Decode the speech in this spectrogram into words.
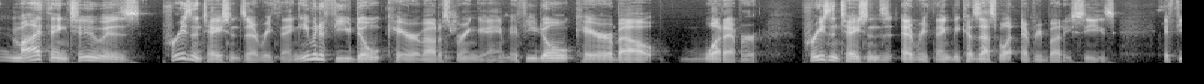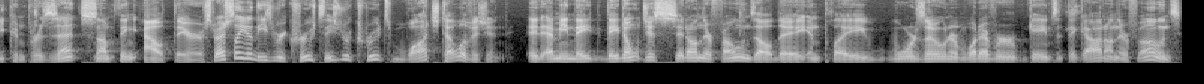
my thing, too, is presentation's everything. Even if you don't care about a spring game, if you don't care about whatever, presentation's everything because that's what everybody sees. If you can present something out there, especially to these recruits, these recruits watch television. It, I mean, they, they don't just sit on their phones all day and play Warzone or whatever games that they got on their phones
